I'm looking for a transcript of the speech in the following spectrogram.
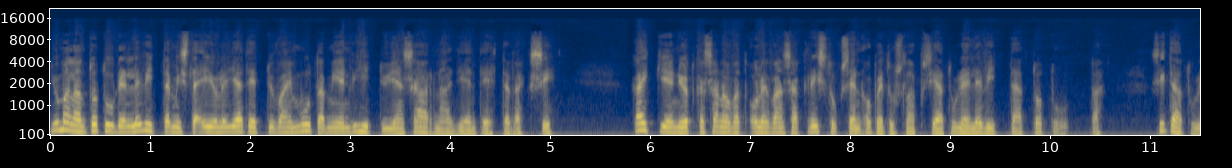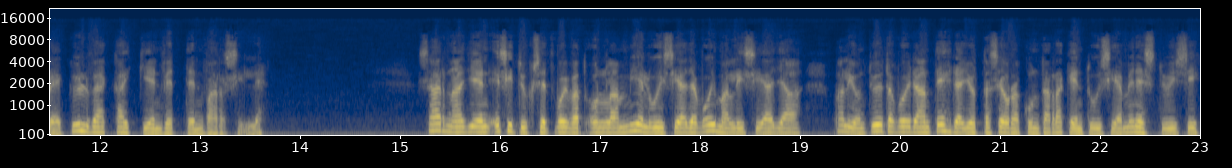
Jumalan totuuden levittämistä ei ole jätetty vain muutamien vihittyjen saarnaajien tehtäväksi. Kaikkien, jotka sanovat olevansa Kristuksen opetuslapsia, tulee levittää totuutta. Sitä tulee kylvää kaikkien vetten varsille. Saarnaajien esitykset voivat olla mieluisia ja voimallisia ja Paljon työtä voidaan tehdä, jotta seurakunta rakentuisi ja menestyisi,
